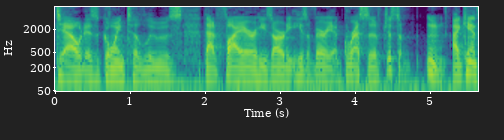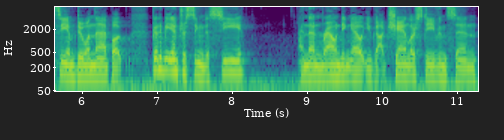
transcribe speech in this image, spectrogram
doubt is going to lose that fire. He's already he's a very aggressive, just a. Mm, I can't see him doing that, but going to be interesting to see. And then rounding out, you got Chandler Stephenson,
